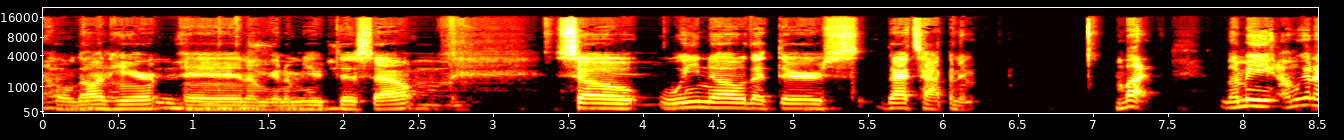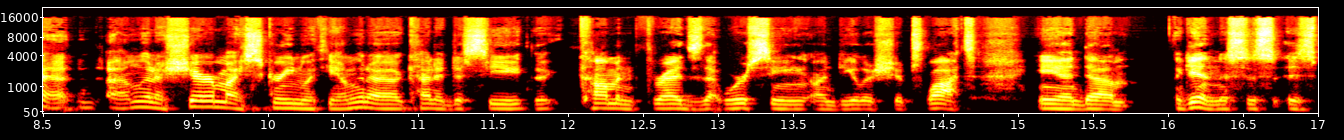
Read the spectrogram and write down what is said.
Hold on here, and I'm going to mute this out. So we know that there's that's happening, but let me i'm gonna i'm gonna share my screen with you. I'm gonna kind of just see the common threads that we're seeing on dealerships lots. And um, again this is is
